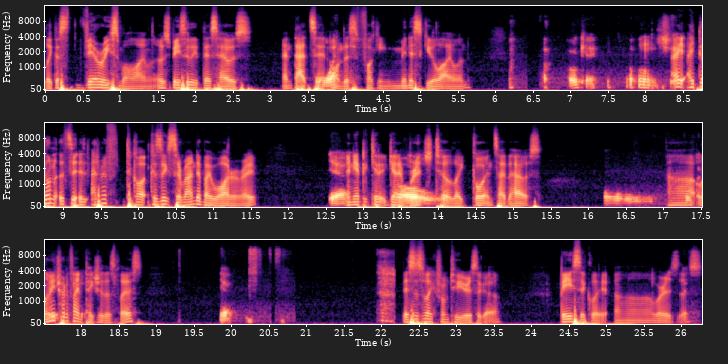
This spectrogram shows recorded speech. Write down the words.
like a very small island. It was basically this house, and that's it on this fucking minuscule island. Okay. Holy shit. I, I don't it's I don't know if to call it because it's surrounded by water, right? yeah. And you have to get get a bridge to Oh. like go inside the house. Oh. Uh, let me try to find a picture of this place. Yeah. This is like from two years ago. Basically, uh, where is this?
